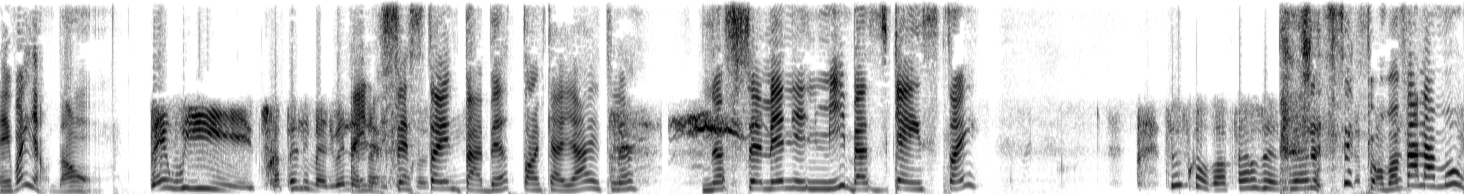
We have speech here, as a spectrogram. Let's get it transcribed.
Eh voyons donc. Ben oui, tu te rappelles Emmanuel? Dans le festin de Babette, tant qu'à y être, là. Neuf semaines et demie, basique instinct. 80? Tu sais ce qu'on va faire, Geneviève? Je sais pas, on va faire l'amour.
